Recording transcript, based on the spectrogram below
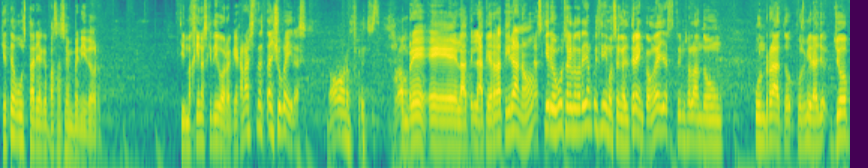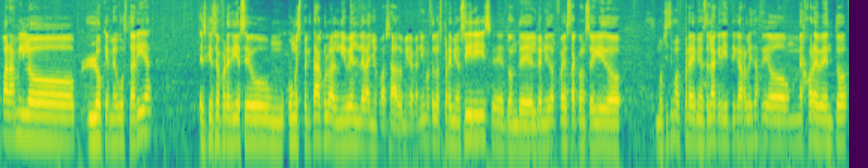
¿Qué te gustaría que pasase en Benidorm? ¿Te imaginas que digo ahora que ganaste tan chugueiras? No, no pues. Hombre, eh, la, la, tierra tira, ¿no? Las quiero mucho, que el otro día coincidimos en el tren con ellas, estuvimos hablando un, un rato. Pues mira, yo, yo, para mí lo, lo que me gustaría es que se ofreciese un, un, espectáculo al nivel del año pasado. Mira, venimos de los premios Iris, eh, donde el Benidorm Fest ha conseguido muchísimos premios de la crítica, realización, mejor evento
